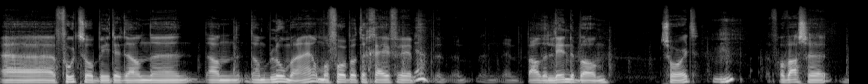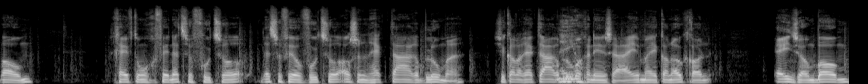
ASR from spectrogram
eh, voedsel bieden dan, eh, dan, dan bloemen. Hè? Om een voorbeeld te geven, je hebt Ja. een, bepaalde lindenboomsoort, Mhm. volwassen boom, geeft ongeveer net, zo voedsel, net zoveel voedsel als een hectare bloemen. Dus je kan een hectare Nee, bloemen gaan inzaaien, maar je kan ook gewoon één zo'n boom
